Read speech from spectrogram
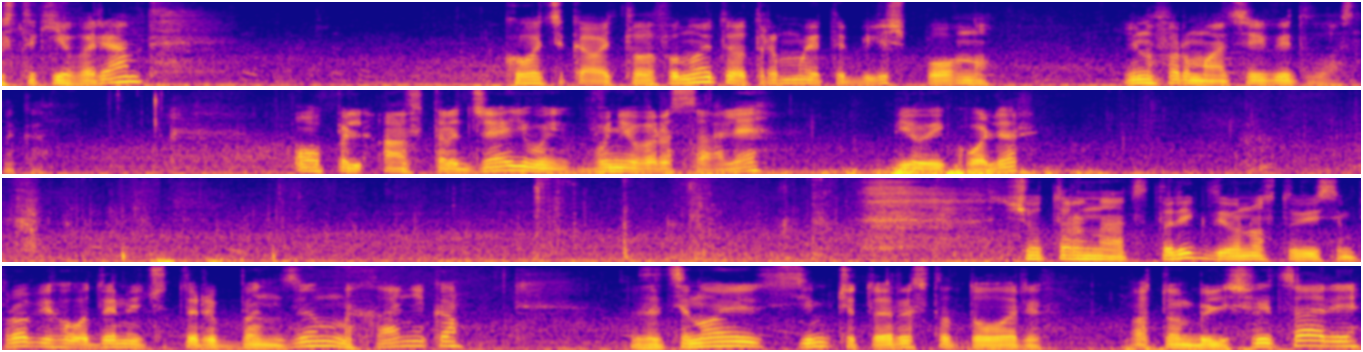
Ось такий варіант. Кого цікавить, телефонуйте, отримуєте більш повну інформацію від власника. Opel Astra J в універсалі. Білий колір. Чотирнадцятий рік, 98 пробігу, 1,4 бензин, механіка. За ціною 7400 доларів. Автомобіль Швейцарії.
